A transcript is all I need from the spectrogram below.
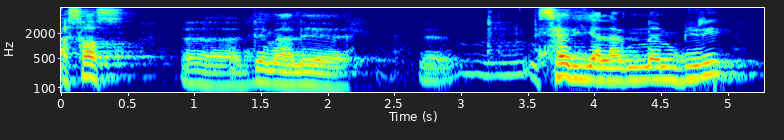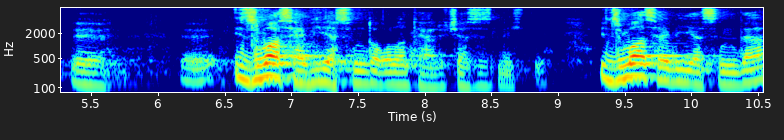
əsas deməli səviyyələrindən biri icma səviyyəsində olan təhlükəsizlikdir. İcma səviyyəsində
